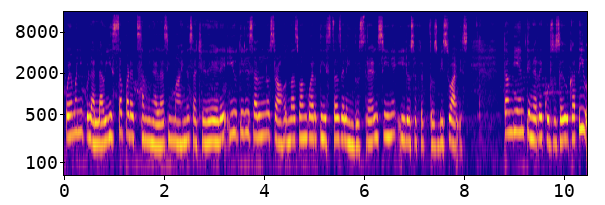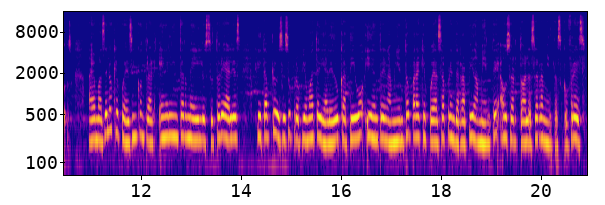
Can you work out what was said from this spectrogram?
puede manipular la vista para examinar las imágenes HDR y utilizarlo en los trabajos más vanguardistas de la industria del cine y los efectos visuales. También tiene recursos educativos. Además de lo que puedes encontrar en el Internet y los tutoriales, Krita produce su propio material educativo y de entrenamiento para que puedas aprender rápidamente a usar todas las herramientas que ofrece.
